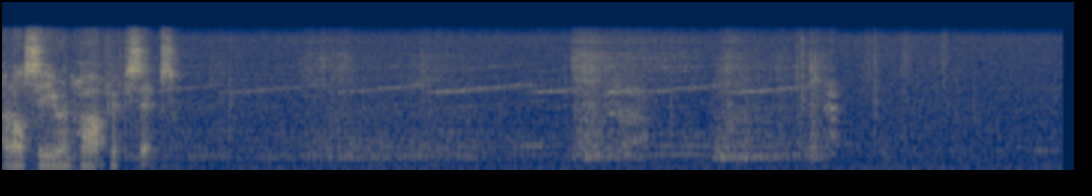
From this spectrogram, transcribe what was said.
and I'll see you in part 56.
